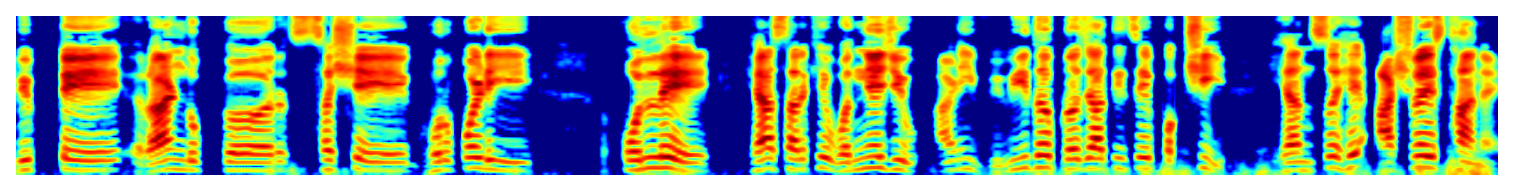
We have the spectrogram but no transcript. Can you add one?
बिबटे रानडुक्कर सशे घोरपडी कोल्हे ह्यासारखे वन्यजीव आणि विविध प्रजातीचे पक्षी ह्यांचं हे आश्रयस्थान आहे.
